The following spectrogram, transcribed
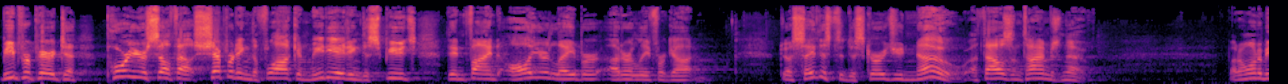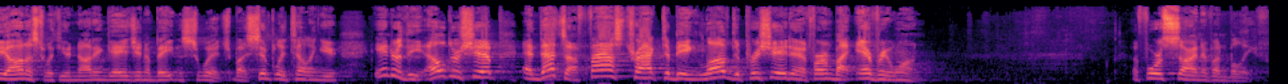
Be prepared to pour yourself out shepherding the flock and mediating disputes, then find all your labor utterly forgotten. Do I say this to discourage you? No, a thousand times no. But I want to be honest with you and not engage in a bait and switch by simply telling you enter the eldership, and that's a fast track to being loved, appreciated, and affirmed by everyone. A fourth sign of unbelief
